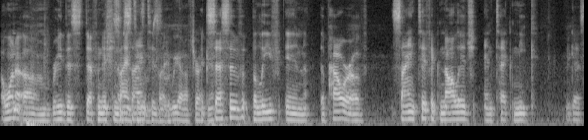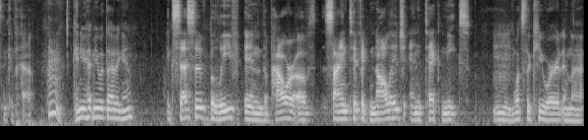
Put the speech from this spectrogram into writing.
I want to um, read this definition of Scientism, scientism. sorry, we got off track, yeah. Excessive belief in the power of scientific knowledge and technique. What do you guys think of that? can you hit me with that again? Excessive belief in the power of scientific knowledge and techniques. Mm, what's the key word in that?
